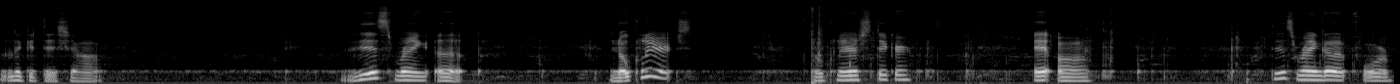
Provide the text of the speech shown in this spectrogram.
Look at this, y'all. This rang up. No clearance. No clearance sticker at all. This rang up for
